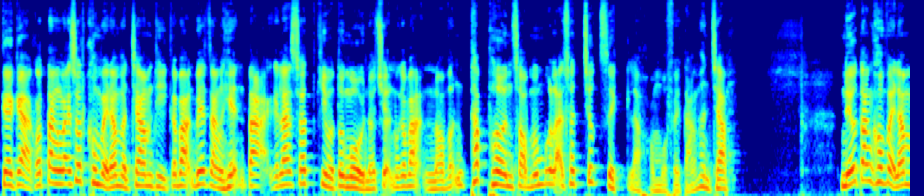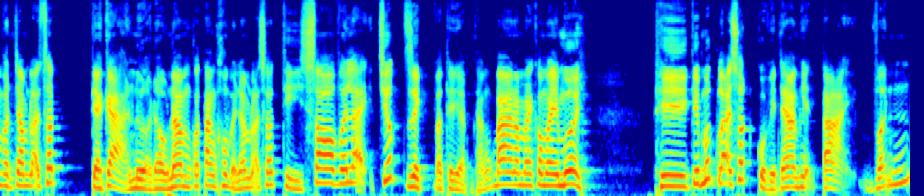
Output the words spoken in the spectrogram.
kể cả có tăng lãi suất 0,5% thì các bạn biết rằng hiện tại cái lãi suất khi mà tôi ngồi nói chuyện với các bạn nó vẫn thấp hơn so với mức lãi suất trước dịch là khoảng 1,8%. Nếu tăng 0,5% lãi suất kể cả nửa đầu năm có tăng 0,5 lãi suất thì so với lại trước dịch vào thời điểm tháng 3 năm 2020 thì cái mức lãi suất của Việt Nam hiện tại vẫn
